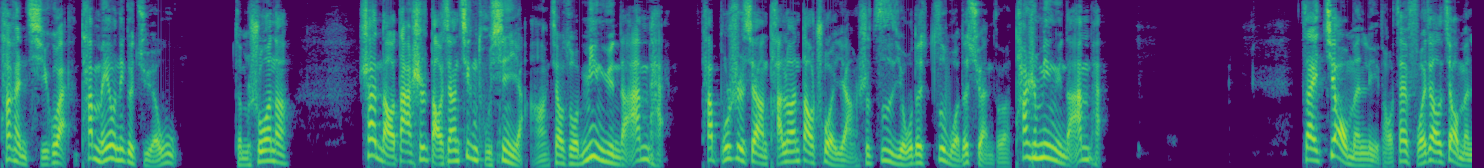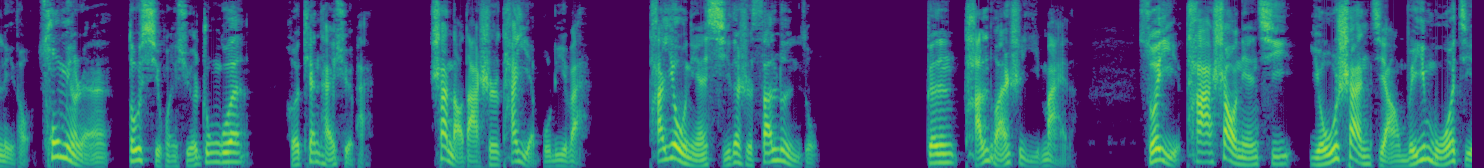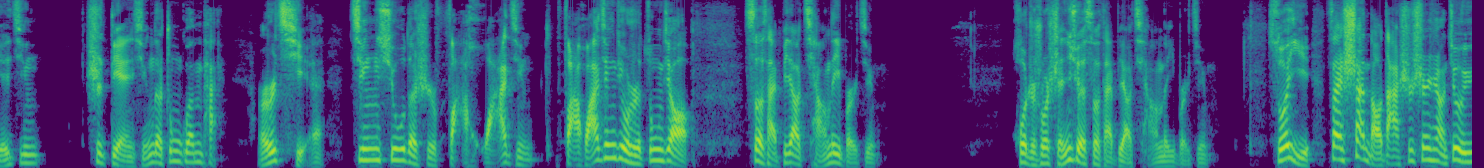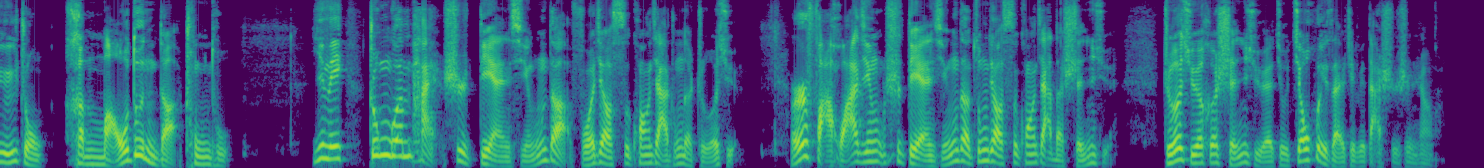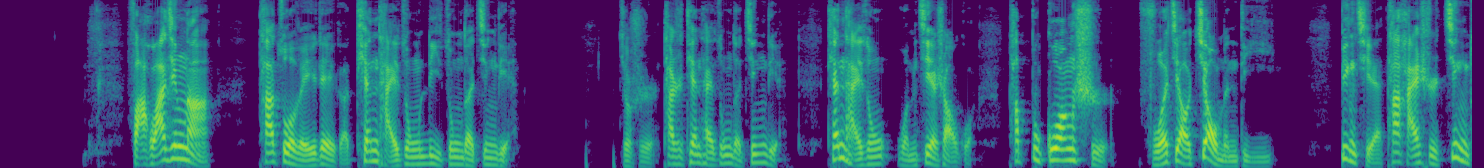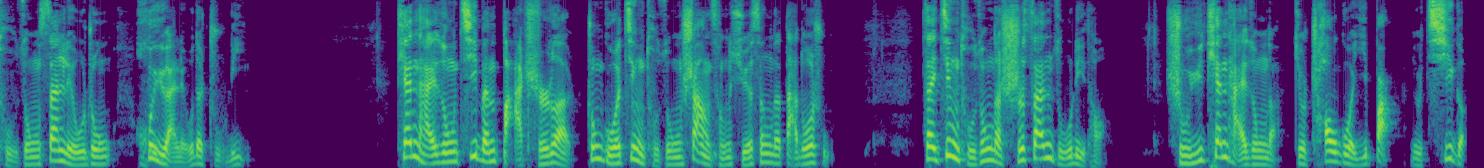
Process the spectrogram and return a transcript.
他很奇怪，他没有那个觉悟。怎么说呢？善导大师导向净土信仰叫做命运的安排，他不是像谭鸾道绰一样是自由的自我的选择，他是命运的安排。在教门里头，在佛教的教门里头，聪明人都喜欢学中观。和天台学派，善导大师他也不例外。他幼年习的是三论宗，跟谭鸾是一脉的，所以他少年期尤善讲维摩诘经，是典型的中观派，而且精修的是《法华经》。《法华经》就是宗教色彩比较强的一本经，或者说神学色彩比较强的一本经。所以在善导大师身上就有一种很矛盾的冲突。因为中观派是典型的佛教四框架中的哲学，而《法华经》是典型的宗教四框架的神学，哲学和神学就交汇在这位大师身上了。《法华经》呢，它作为这个天台宗立宗的经典，就是它是天台宗的经典。天台宗我们介绍过，它不光是佛教教门第一，并且他还是净土宗三流中慧远流的主力。天台宗基本把持了中国净土宗上层学僧的大多数，在净土宗的十三祖里头，属于天台宗的就超过一半，有七个；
